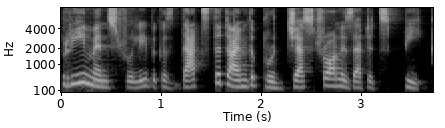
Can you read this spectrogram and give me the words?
premenstrually because that's the time the progesterone is at its peak.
